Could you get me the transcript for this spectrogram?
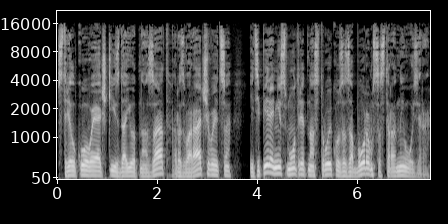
Стрелковые очки сдает назад, разворачивается, и теперь они смотрят на стройку за забором со стороны озера.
